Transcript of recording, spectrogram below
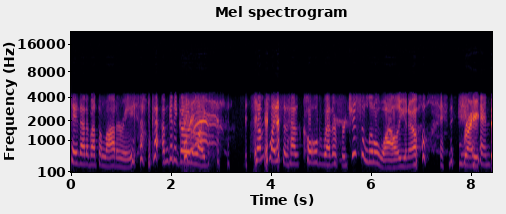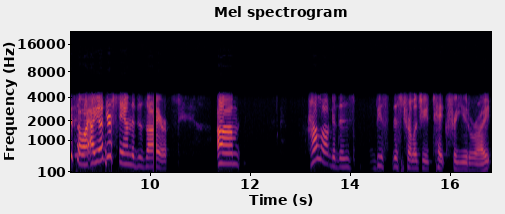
say that about the lottery. I'm going to go to like some place that has cold weather for just a little while, you know. and, right. And so I, I understand the desire. Um, how long did this this this trilogy take for you to write?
